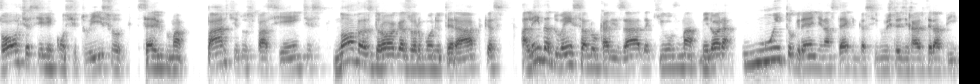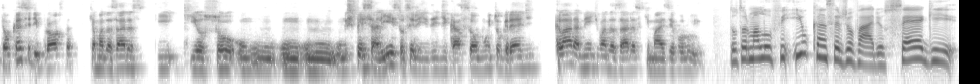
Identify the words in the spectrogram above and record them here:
volte a se reconstituir. Isso serve para uma parte dos pacientes. Novas drogas hormonioterápicas, além da doença localizada, que houve uma melhora muito grande nas técnicas cirúrgicas de radioterapia. Então, câncer de próstata, que é uma das áreas que, que eu sou um, um, um, especialista, ou seja, de dedicação muito grande, claramente uma das áreas que mais evoluiu. Doutor Maluf, e o câncer de ovário segue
